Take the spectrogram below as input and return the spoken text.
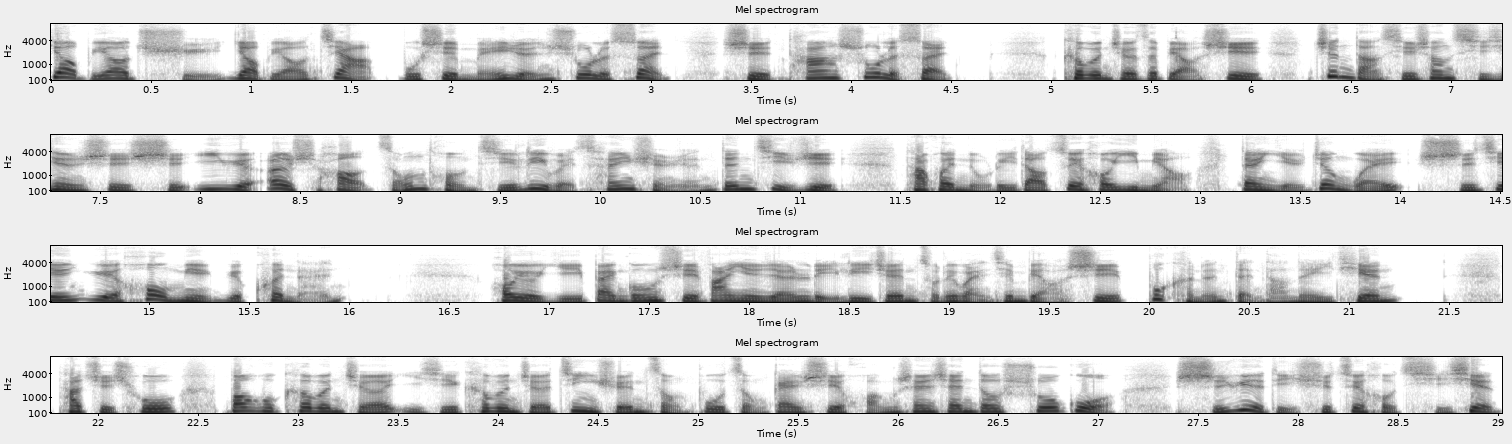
要不要娶，要不要嫁，不是没人说了算，是他说了算。柯文哲则表示，政党协商期限是十一月二十号总统及立委参选人登记日，他会努力到最后一秒，但也认为时间越后面越困难。侯友谊办公室发言人李丽珍昨天晚间表示，不可能等到那一天。他指出，包括柯文哲以及柯文哲竞选总部总干事黄珊珊都说过，十月底是最后期限，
